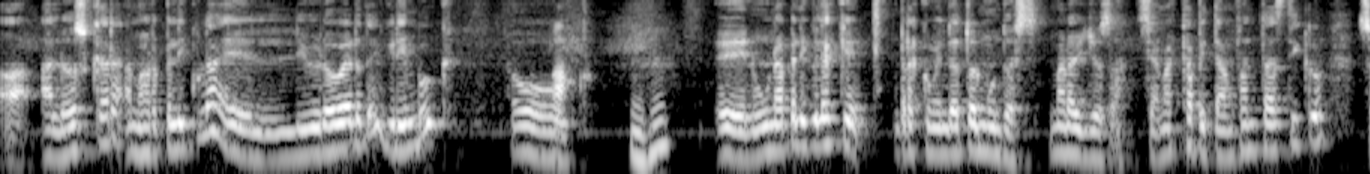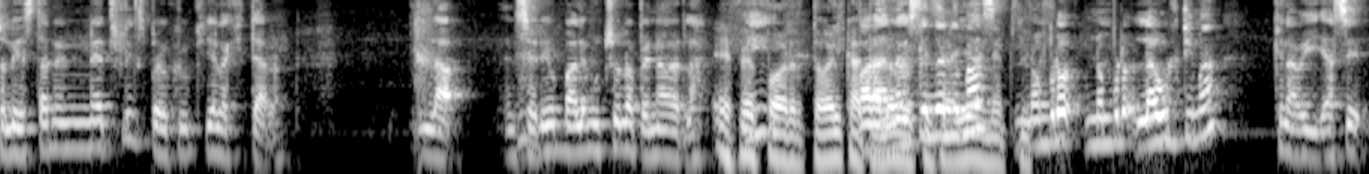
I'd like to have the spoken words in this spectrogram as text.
a- al Oscar, a Mejor Película, el Libro Verde, Green Book, o Ah. En una película que recomiendo a todo el mundo, es maravillosa, se llama Capitán Fantástico, solía estar en Netflix, pero creo que ya la quitaron. La, en serio, vale mucho la pena verla. F Y por todo el para catálogo no extendernos veía en más, nombro, nombro la última, que la vi hace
